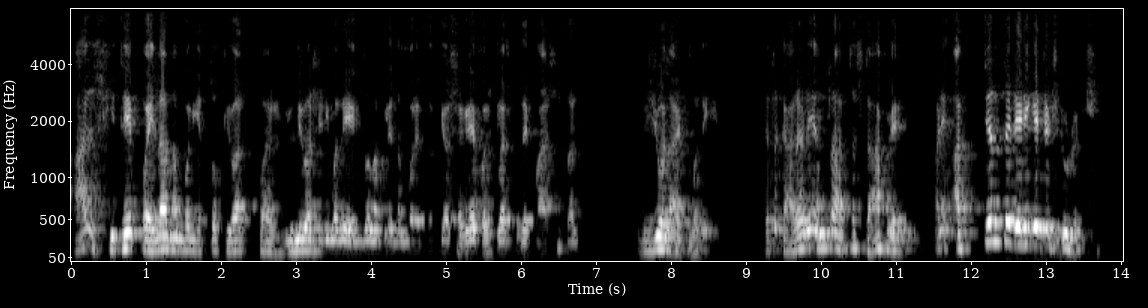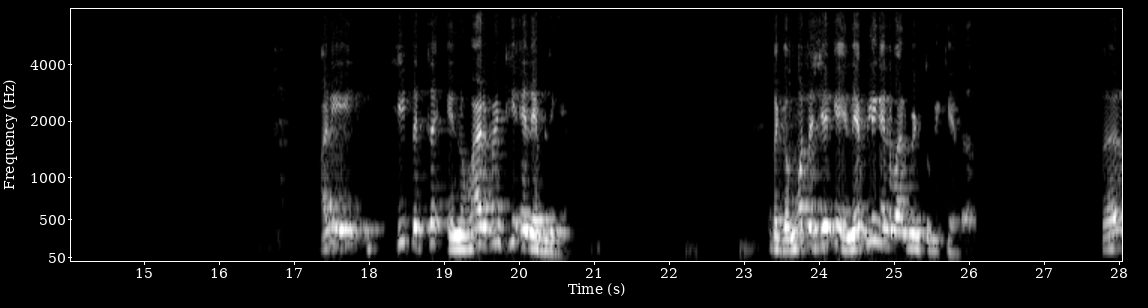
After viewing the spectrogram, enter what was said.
आज इथे पहिला नंबर येतो किंवा युनिव्हर्सिटीमध्ये एक दोन आपले नंबर येतात किंवा सगळे फर्स्ट क्लासमध्ये पास होतात. व्हिज्युअल आर्टमध्ये याचं कारण हे आमचा आता स्टाफ आहे आणि अत्यंत डेडिकेटेड स्टुडंट्स आणि ही त्याचं एन्व्हायरमेंट ही एनेबलिंग आहे. आता गंमत अशी आहे की एनेबलिंग एन्व्हायरमेंट तुम्ही केलं. तर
